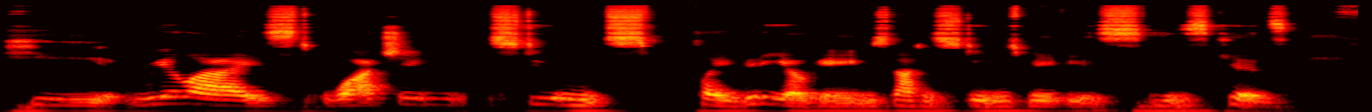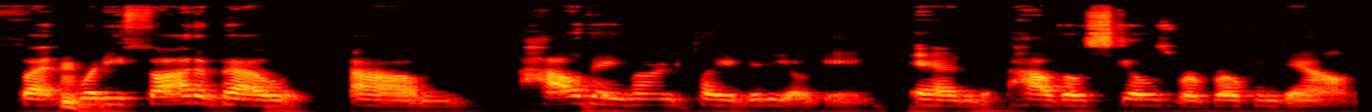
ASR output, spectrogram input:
he realized watching students play video games, not his students, maybe his, his kids, but hmm. when he thought about um, how they learned to play a video game and how those skills were broken down,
